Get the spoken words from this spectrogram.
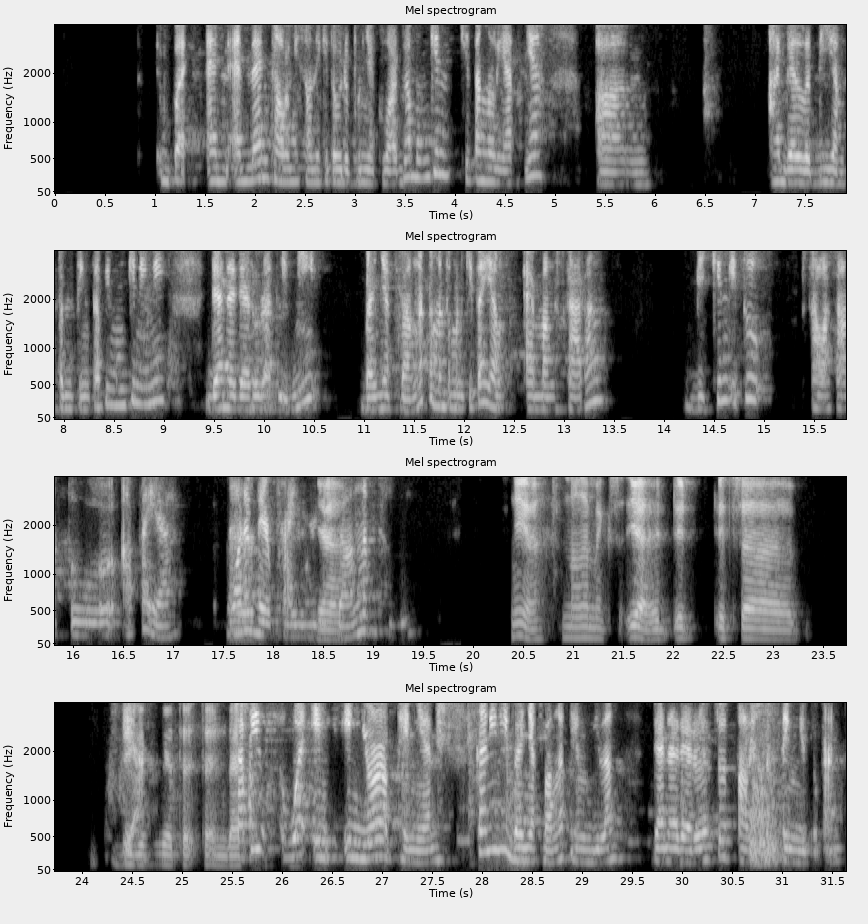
but and and then kalau misalnya kita udah punya keluarga, mungkin kita ngelihatnya um, ada lebih yang penting. Tapi mungkin ini dana darurat ini banyak banget teman-teman kita yang emang sekarang bikin itu salah satu apa ya one of their priorities yeah. banget sih. Yeah, no, that makes yeah. It, it it's a big yeah. area to, to invest. Tapi what in in your opinion, kan ini banyak banget yang bilang dana darurat itu paling penting gitu kan.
